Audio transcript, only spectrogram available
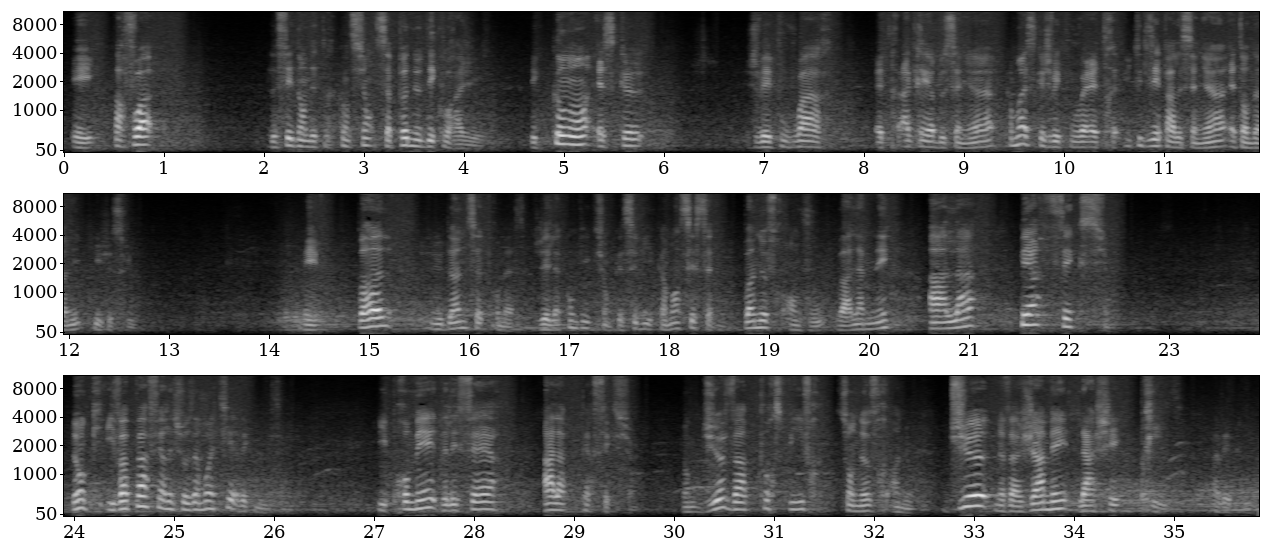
Et parfois, le fait d'en être conscient, ça peut nous décourager. Et comment est-ce que je vais pouvoir être agréable au Seigneur? Comment est-ce que je vais pouvoir être utilisé par le Seigneur étant donné qui je suis? Mais Paul nous donne cette promesse. J'ai la conviction que celui qui a commencé cette bonne œuvre en vous va l'amener à la perfection. Donc, il ne va pas faire les choses à moitié avec nous. Il promet de les faire à la perfection. Donc, Dieu va poursuivre son œuvre en nous. Dieu ne va jamais lâcher prise avec nous.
